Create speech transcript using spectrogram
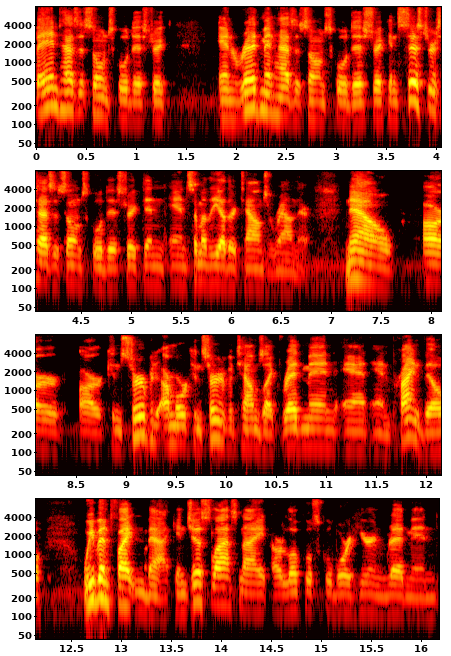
Bend has its own school district and Redmond has its own school district, and Sisters has its own school district, and and some of the other towns around there. Now, our our conservative, our more conservative towns like Redmond and and Prineville, we've been fighting back. And just last night, our local school board here in Redmond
